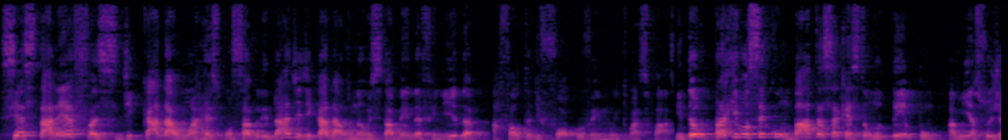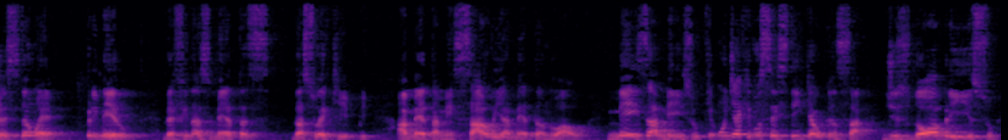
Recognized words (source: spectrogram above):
se as tarefas de cada um, a responsabilidade de cada um não está bem definida, a falta de foco vem muito mais fácil. Então, para que você combata essa questão do tempo, a minha sugestão é, primeiro, defina as metas da sua equipe, a meta mensal e a meta anual mês a mês. Que, onde é que vocês têm que alcançar? Desdobre isso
